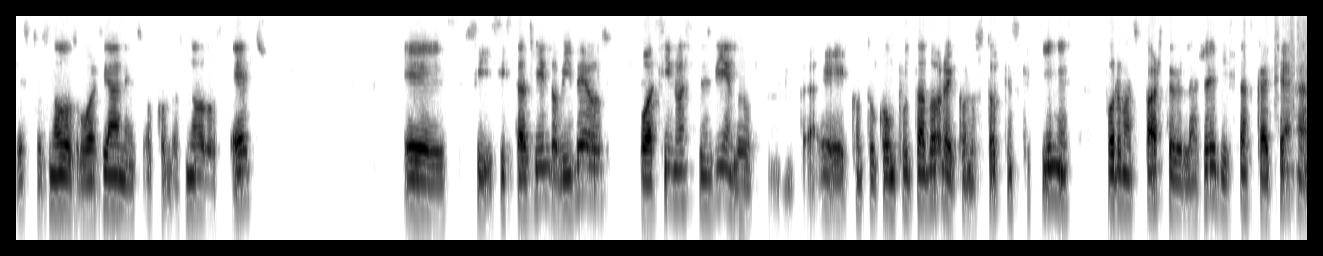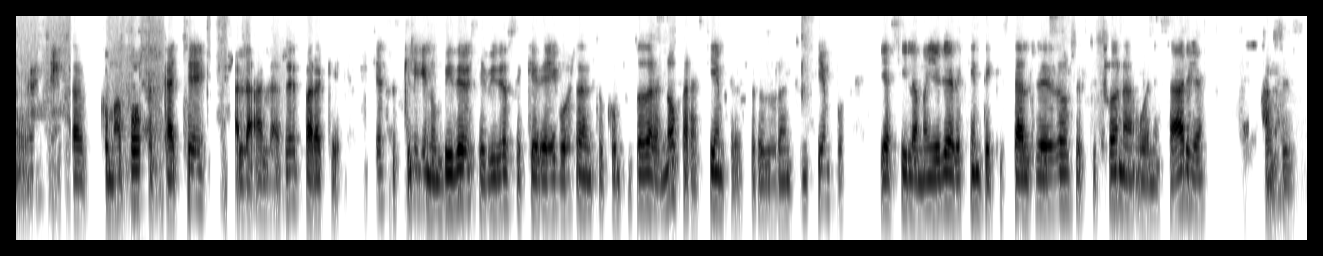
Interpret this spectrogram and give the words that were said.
estos nodos guardianes o con los nodos Edge, si, si, estás viendo videos o así no estés viendo eh, con tu computadora y con los tokens que tienes, formas parte de la red y estás caché, como aportas caché a la, a la, red para que si haces clic en un video, ese video se quede ahí guardado en tu computadora, no para siempre, pero durante un tiempo. Y así la mayoría de gente que está alrededor de tu zona o en esa área, entonces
